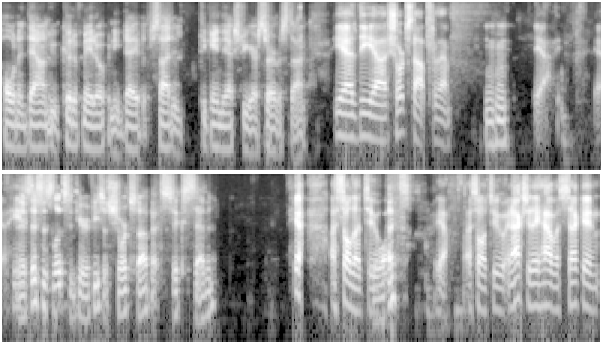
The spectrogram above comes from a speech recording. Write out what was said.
holding it down who could have made opening day but decided to gain the extra year of service time. Yeah, the uh, shortstop for them. Mm-hmm. Yeah, yeah. if this is listed here, if he's a shortstop at six seven. Yeah, I saw that too. What? Yeah, I saw it too. And actually, they have a second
